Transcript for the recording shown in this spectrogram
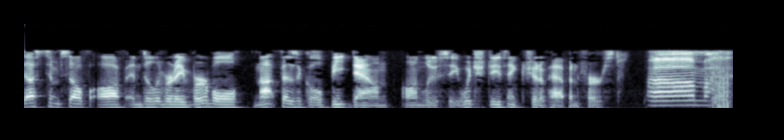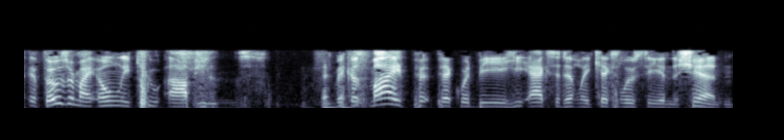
dusted himself off, and delivered a verbal, not physical, beatdown on Lucy. Which do you think should have happened first? Um, if those are my only two options, because my p- pick would be he accidentally kicks Lucy in the shin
